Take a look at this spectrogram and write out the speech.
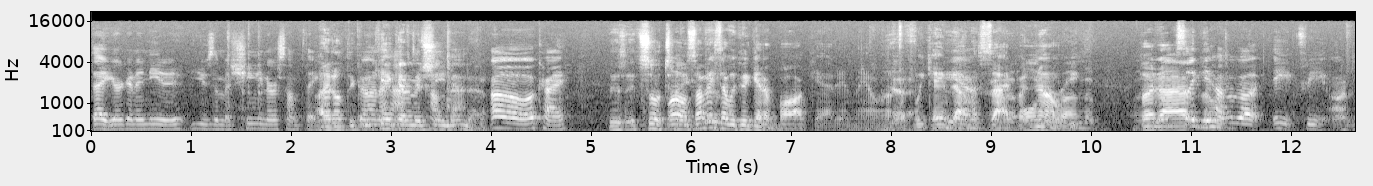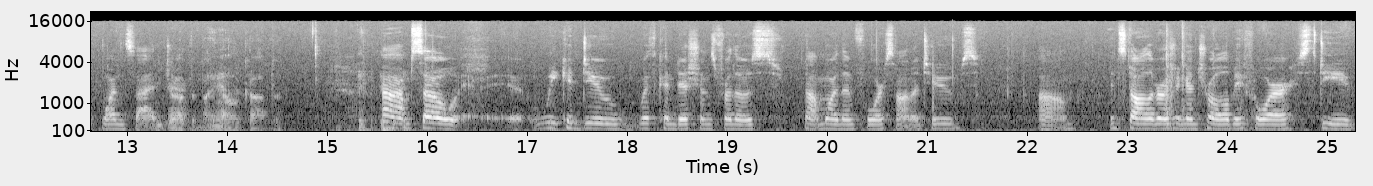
that you're gonna need to use a machine or something. I don't think we you're can't gonna get a have to come machine in there. Oh, okay. It's, it's so tight. Well, somebody there. said we could get a Bobcat in there if we came down the side, The but no. on we- the- But, uh. Looks like you have about eight feet on one side. He dropped it by Yeah. helicopter. Um, so we could do with conditions for those not more than four sonotubes. Um, install erosion control before Steve,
